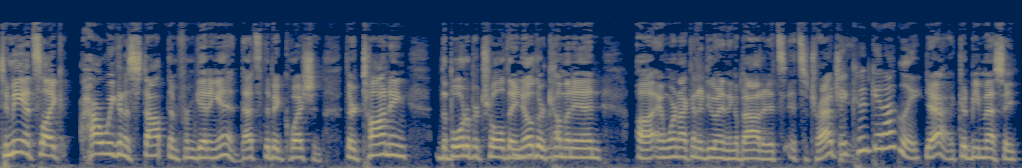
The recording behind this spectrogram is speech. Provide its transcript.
To me, it's like, how are we going to stop them from getting in? That's the big question. They're taunting the border patrol. They know they're coming in, uh, and we're not going to do anything about it. It's it's a tragedy. It could get ugly. Yeah, it could be messy.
